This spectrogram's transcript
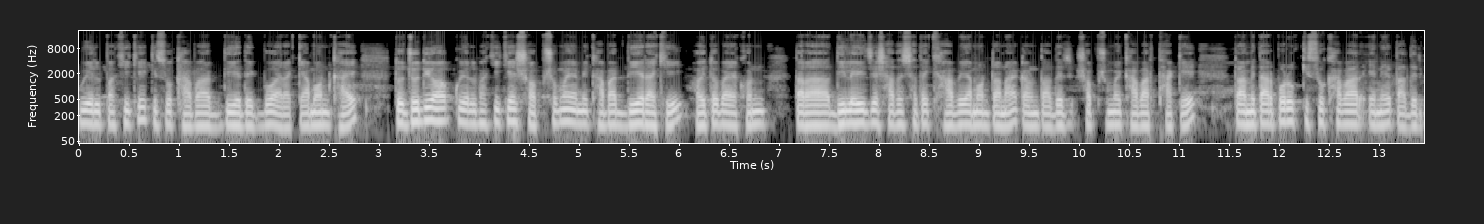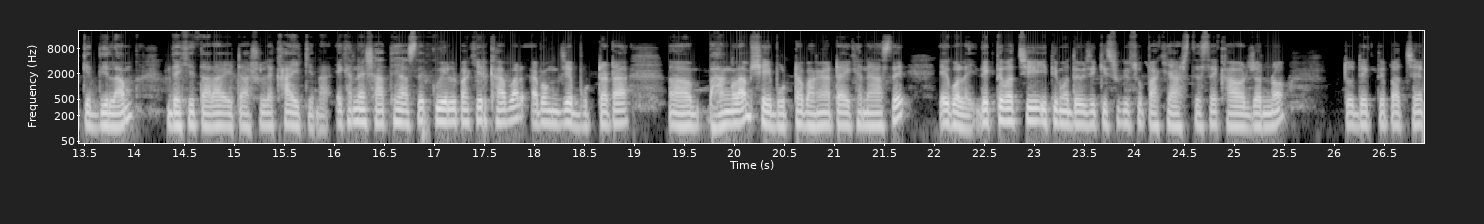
কুয়েল পাখিকে কিছু খাবার দিয়ে দেখব এরা কেমন খায়। তো যদিও কুয়েল পাখিকে সবসময় আমি খাবার দিয়ে রাখি। হয়তোবা এখন তারা দিলেই যে সাথে, সাথে খাবে এমনটা না। কারণ তাদের সবসময় খাবার থাকে। তো আমি তারপরও কিছু খাবার এনে তাদেরকে দিলাম। দেখি তারা এটা আসলে খায় কিনা। এখানে সাথে আছে কুয়েল পাখির খাবার এবং যে ভুট্টাটা ভাঙলাম সেই ভুট্টা ভাঙাটা এখানে আছে। এগুলাই। দেখতে পাচ্ছি ইতিমধ্যে ওই যে কিছু, কিছু পাখি আসতেছে খাওয়ার জন্য। তো দেখতে পাচ্ছেন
